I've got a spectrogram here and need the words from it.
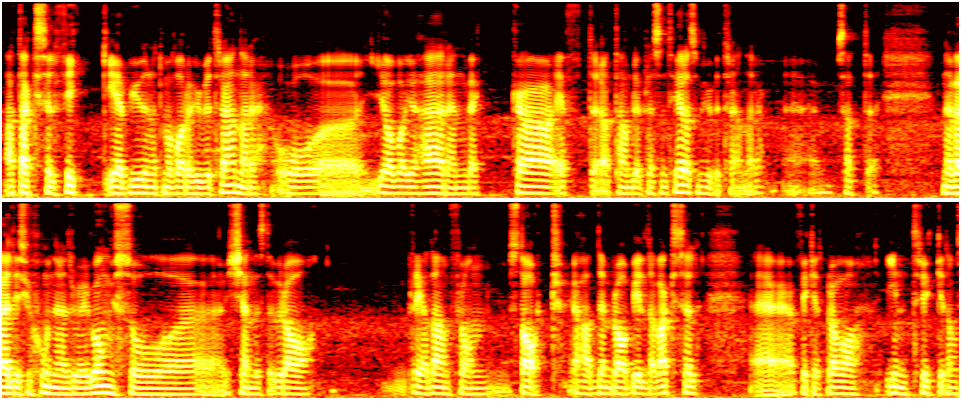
att Axel fick erbjudandet om att vara huvudtränare. Och jag var ju här en vecka efter att han blev presenterad som huvudtränare. Eh, så att eh, när väl diskussionerna drog igång så eh, kändes det bra redan från start. Jag hade en bra bild av Axel. Fick ett bra intryck i de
